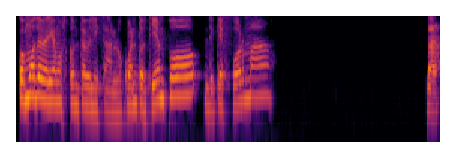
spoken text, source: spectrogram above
¿Cómo deberíamos contabilizarlo? ¿Cuánto tiempo? ¿De qué forma? Vale.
